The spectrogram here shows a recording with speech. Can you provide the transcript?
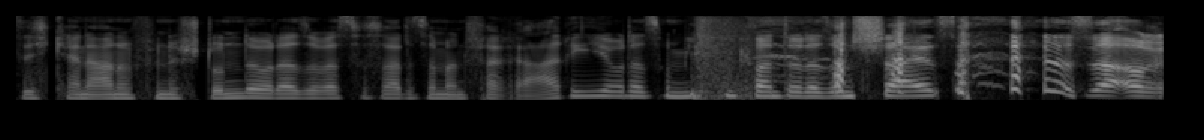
sich, keine Ahnung, für eine Stunde oder sowas, das war das, wenn man ein Ferrari oder so mieten konnte oder so ein Scheiß? das war auch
